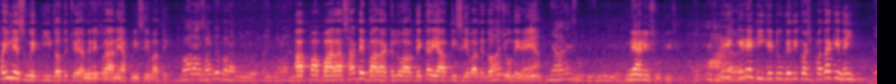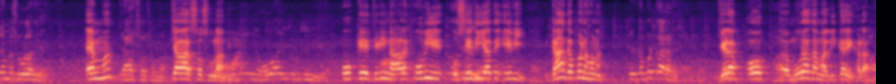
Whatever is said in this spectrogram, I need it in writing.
ਪਹਿਲੇ ਸੂਏ ਕੀ ਦੁੱਧ ਚੋਇਆ ਮੇਰੇ ਭਰਾ ਨੇ ਆਪਣੀ ਸੇਵਾ ਤੇ? 12 12.5 ਕਿਲੋ ਹੈ ਬੋਲਾ ਆਪਾਂ 12 12.5 ਕਿਲੋ ਆਪਦੇ ਘਰੇ ਆਪਦੀ ਸੇਵਾ ਤੇ ਦੁੱਧ ਚੋਂਦੇ ਰਹੇ ਆ ਨਿਆਣੀ ਸੂਬੀ ਥੋੜੀ ਹੈ। ਨਿਆਣੀ ਸੂਪੀ ਸੀ। 21 ਤੇ ਇਹ ਕਿਹੜੇ ਟੀਕੇ ਟੂਕੇ ਦੀ ਕੁਝ ਪਤਾ ਕਿ ਨਹੀਂ? ਇਹ ਮਸੂੜਾ ਦੀ ਹੈ। ਐਮ? 416 416 ਦੀ। ਉਹਦੀ ਆਈ ਉਹਦੀ ਹੈ ਓਕੇ ਜਿਹੜੀ ਨਾਲ ਉਹ ਵੀ ਉਸੇ ਦੀ ਆ ਤੇ ਇਹ ਵੀ। ਗਾਂ ਗੱਬਣ ਹੁਣ? ਇਹ ਗੱਬੜ ਘਰ ਵਾਲੇ ਸਾਹ ਤੋਂ ਜਿਹੜਾ ਉਹ ਮੋਹਰਾ ਦਾ ਮਾਲੀ ਘਰੇ ਖੜਾ। ਹਾਂ,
